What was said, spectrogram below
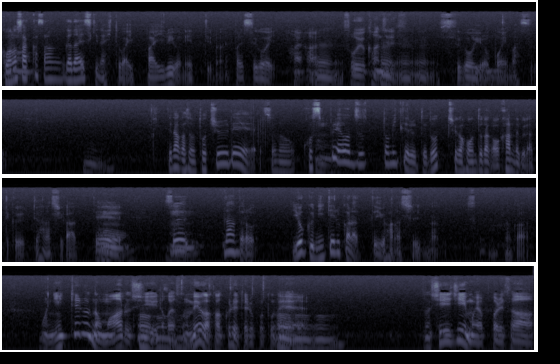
この作家さんが大好きな人がいっぱいいるよねっていうのはやっぱりすごい、あはいはい、うんそういう感じです、うんうんうん、すごい思います、うん、でなんかその途中でそのコスプレをずっと見てるとどっちが本当だか分かんなくなってくるっていう話があって、うん。それうん。なんだろうよく似てるからっていう話なんですか？ねなんか。まあ、似てるのもあるし、うんうんうん。だからその目が隠れてることで、うんうんうん。その CG もやっぱりさ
